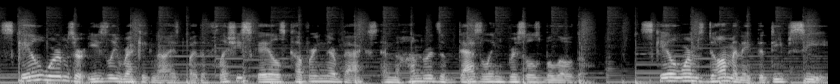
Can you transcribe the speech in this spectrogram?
Scale worms are easily recognized by the fleshy scales covering their backs and the hundreds of dazzling bristles below them. Scale worms dominate the deep sea,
